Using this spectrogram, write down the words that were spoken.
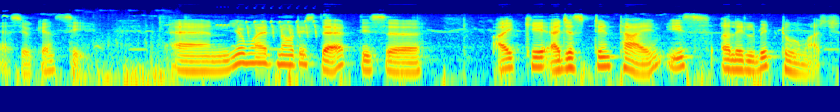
as you can see. And you might notice that this uh, IK adjusting time is a little bit too much.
